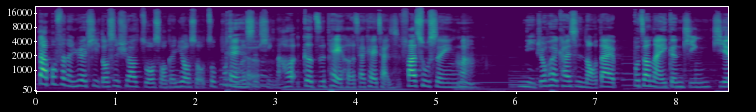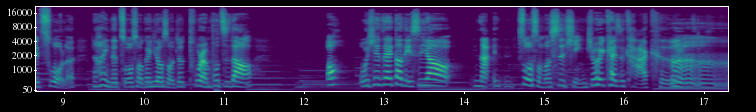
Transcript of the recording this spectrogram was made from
大部分的乐器都是需要左手跟右手做不同的事情，然后各自配合才可以产生发出声音嘛。嗯、你就会开始脑袋不知道哪一根筋接错了，然后你的左手跟右手就突然不知道，哦，我现在到底是要哪做什么事情，就会开始卡壳。嗯嗯嗯嗯，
